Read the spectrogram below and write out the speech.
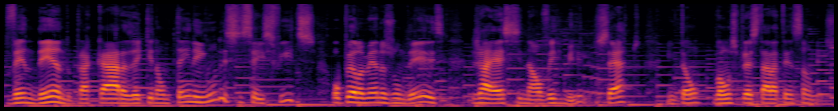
vendendo para caras aí que não tem nenhum desses seis fits, ou pelo menos um deles, já é sinal vermelho, certo? Então, vamos prestar atenção nisso.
